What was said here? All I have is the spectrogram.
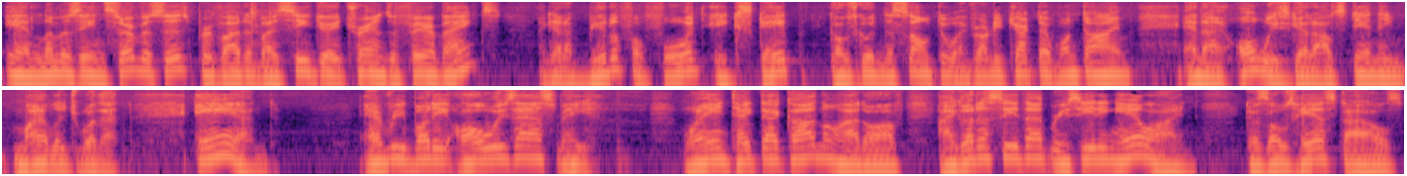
and limousine services provided by CJ Trans of Fairbanks. I got a beautiful Ford Escape. Goes good in the snow too. I've already checked that one time, and I always get outstanding mileage with it. And everybody always asks me, Wayne, take that cardinal hat off. I got to see that receding hairline because those hairstyles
